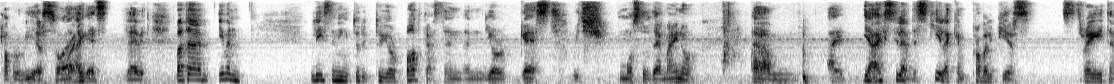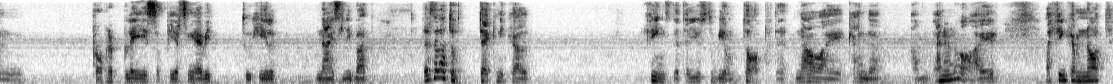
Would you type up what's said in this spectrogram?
couple of years. So right. I, I, guess I have it. But uh, even listening to the, to your podcast and, and your guests, which most of them I know, um, I yeah, I still have the skill. I can probably pierce straight and proper place, a piercing heavy to heal nicely, but there's a lot of technical things that I used to be on top that now I kind of I don't know I I think I'm not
